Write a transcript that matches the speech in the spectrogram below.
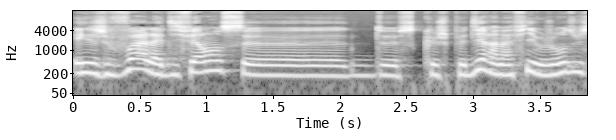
Et je vois la différence euh, de ce que je peux dire à ma fille aujourd'hui.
